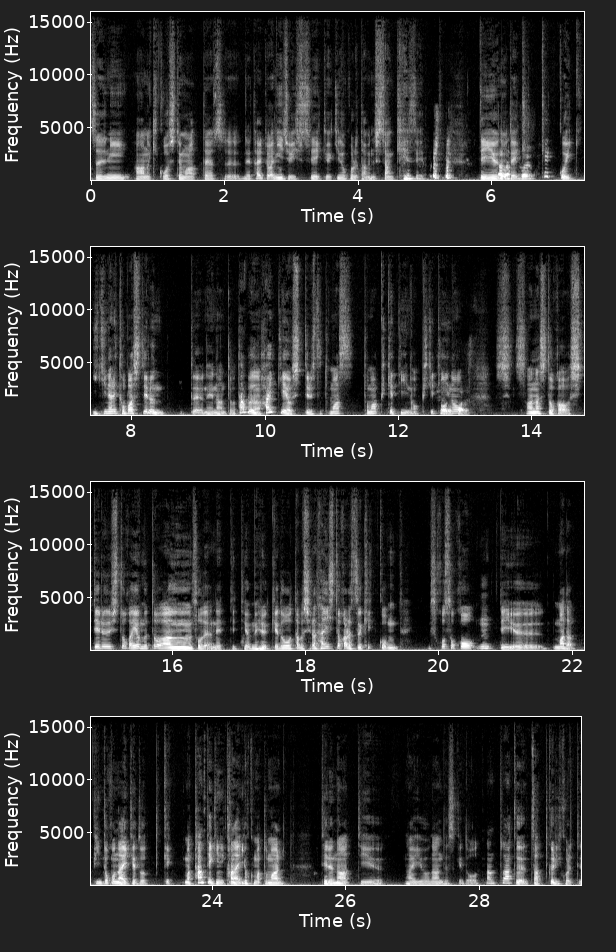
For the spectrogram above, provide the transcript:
末にあの寄稿してもらったやつで、タイトルは21世紀を生き残るための資産形成っていうので、結構いいきなり飛ばしてるんだよね、なんていうか。多分背景を知ってる人、トマス、トマピケティの、ピケティの話とかを知ってる人が読むと、あ、うん、そうだよねって言って読めるけど、多分知らない人からすると結構、そこそこ、んっていう、まだピンとこないけど、けまあ、端的にかなりよくまとまってるなっていう内容なんですけど、なんとなくざっくりこれって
